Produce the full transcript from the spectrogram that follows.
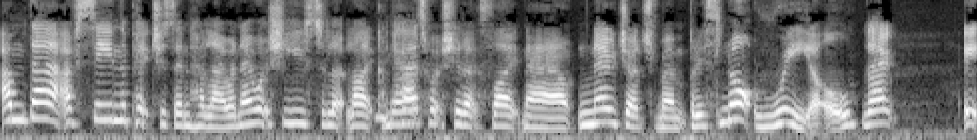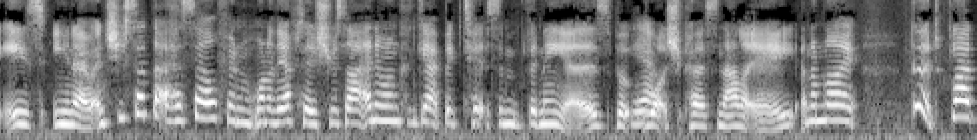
I'm there. I've seen the pictures in Hello. I know what she used to look like compared Yeah. to what she looks like now. No judgment, but it's not real. No. It is, you know, and she said that herself in one of the episodes. She was like, anyone can get big tits and veneers, but Yeah. what's your personality? And I'm like, good, glad,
